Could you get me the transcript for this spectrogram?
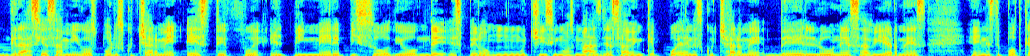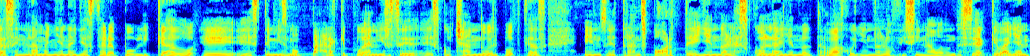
Gracias amigos por escucharme. Este fue el primer episodio de espero muchísimos más. Ya saben que pueden escucharme de lunes a viernes. En este podcast en la mañana ya estará publicado eh, este mismo para que puedan irse escuchando el podcast en transporte, yendo a la escuela, yendo al trabajo, yendo a la oficina o donde sea que vayan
